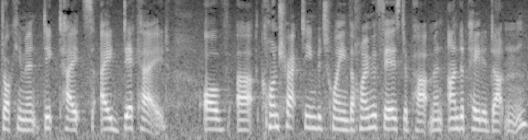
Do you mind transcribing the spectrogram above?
document dictates a decade of uh, contracting between the Home Affairs Department under Peter Dutton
